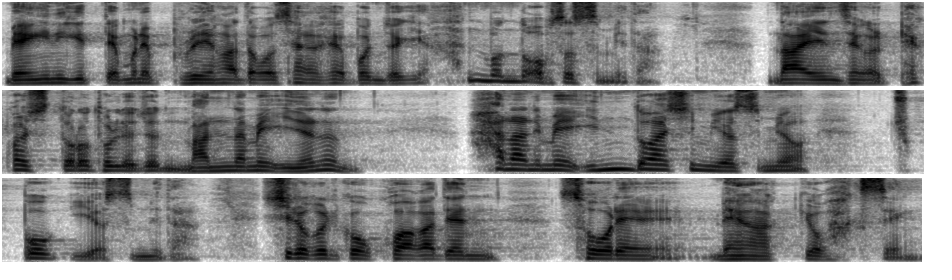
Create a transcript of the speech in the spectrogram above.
맹인이기 때문에 불행하다고 생각해 본 적이 한 번도 없었습니다. 나의 인생을 180도로 돌려준 만남의 인연은 하나님의 인도하심이었으며 축복이었습니다. 시력을 잃고 고아가 된 서울의 맹학교 학생,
